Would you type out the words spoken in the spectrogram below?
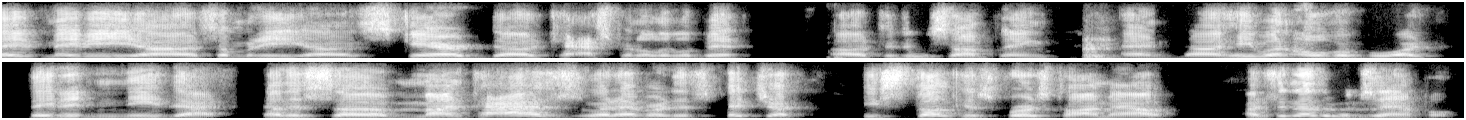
maybe, maybe uh, somebody uh, scared uh, Cashman a little bit uh, to do something, and uh, he went overboard. They didn't need that. Now, this uh, Montas, whatever, this pitcher, he stunk his first time out. That's another example.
